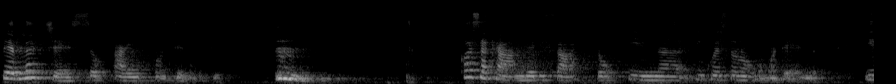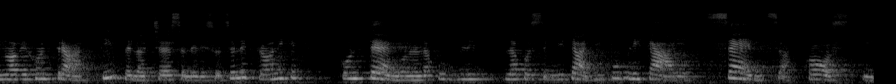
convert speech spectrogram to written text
per l'accesso ai contenuti. Cosa cambia di fatto in, in questo nuovo modello? I nuovi contratti per l'accesso alle risorse elettroniche contengono la, la, possibilità di pubblicare senza costi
